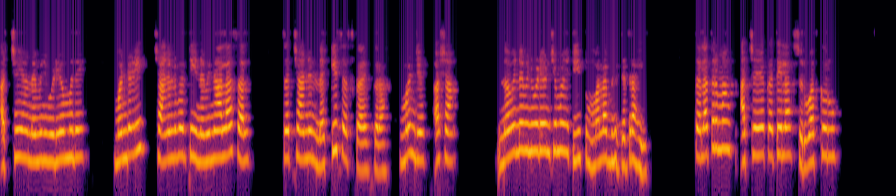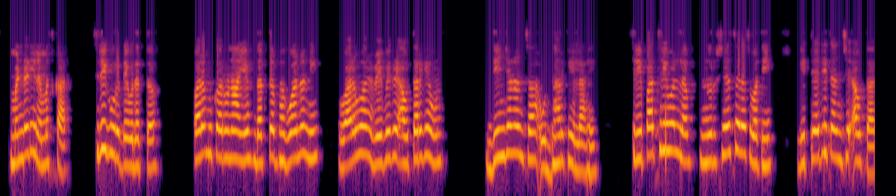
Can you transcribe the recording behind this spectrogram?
आजच्या या नवीन व्हिडिओमध्ये. मंडळी चॅनलवरती नवीन आला असाल तर चॅनल नक्की सबस्क्राईब करा. म्हणजे अशा नवीन नवीन व्हिडिओची माहिती तुम्हाला भेटत राहील. चला तर मग आजच्या या कथेला सुरुवात करू. मंडळी नमस्कार. श्री गुरुदेव दत्त परम करुणाय दत्त भगवानांनी वारंवार वेगवेगळे अवतार घेऊन दिनजनांचा उद्धार केला आहे. श्रीपाद श्री वल्लभ नृसिंह सरस्वती इत्यादी त्यांचे अवतार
